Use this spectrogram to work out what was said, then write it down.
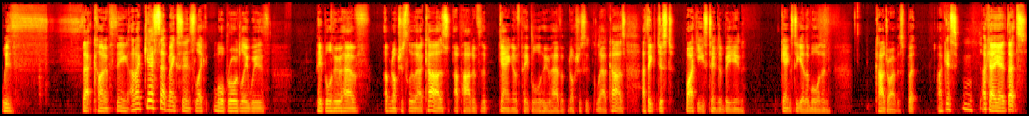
with that kind of thing, and I guess that makes sense. Like more broadly, with people who have obnoxiously loud cars are part of the gang of people who have obnoxiously loud cars. I think just bikies tend to be in gangs together more than car drivers. But I guess mm, okay, yeah, that's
